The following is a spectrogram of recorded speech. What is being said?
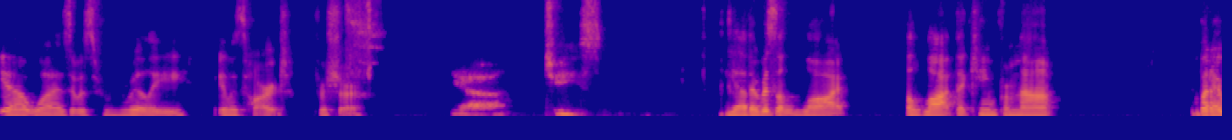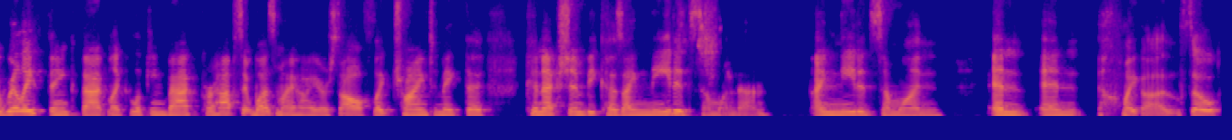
yeah it was it was really it was hard for sure yeah jeez yeah there was a lot a lot that came from that but I really think that like looking back, perhaps it was my higher self, like trying to make the connection because I needed someone then. I needed someone and and oh my god. So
